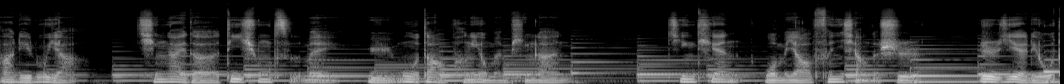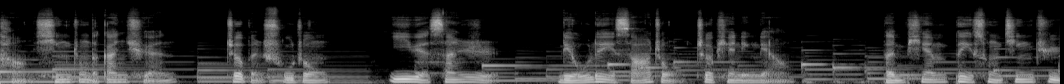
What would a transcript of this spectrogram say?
哈利路亚！亲爱的弟兄姊妹与慕道朋友们平安。今天我们要分享的是《日夜流淌心中的甘泉》这本书中一月三日“流泪撒种”这篇灵粮。本篇背诵京剧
